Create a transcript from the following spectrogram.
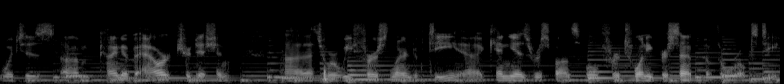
which is um, kind of our tradition. Uh, that's where we first learned of tea. Uh, Kenya is responsible for 20% of the world's tea.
